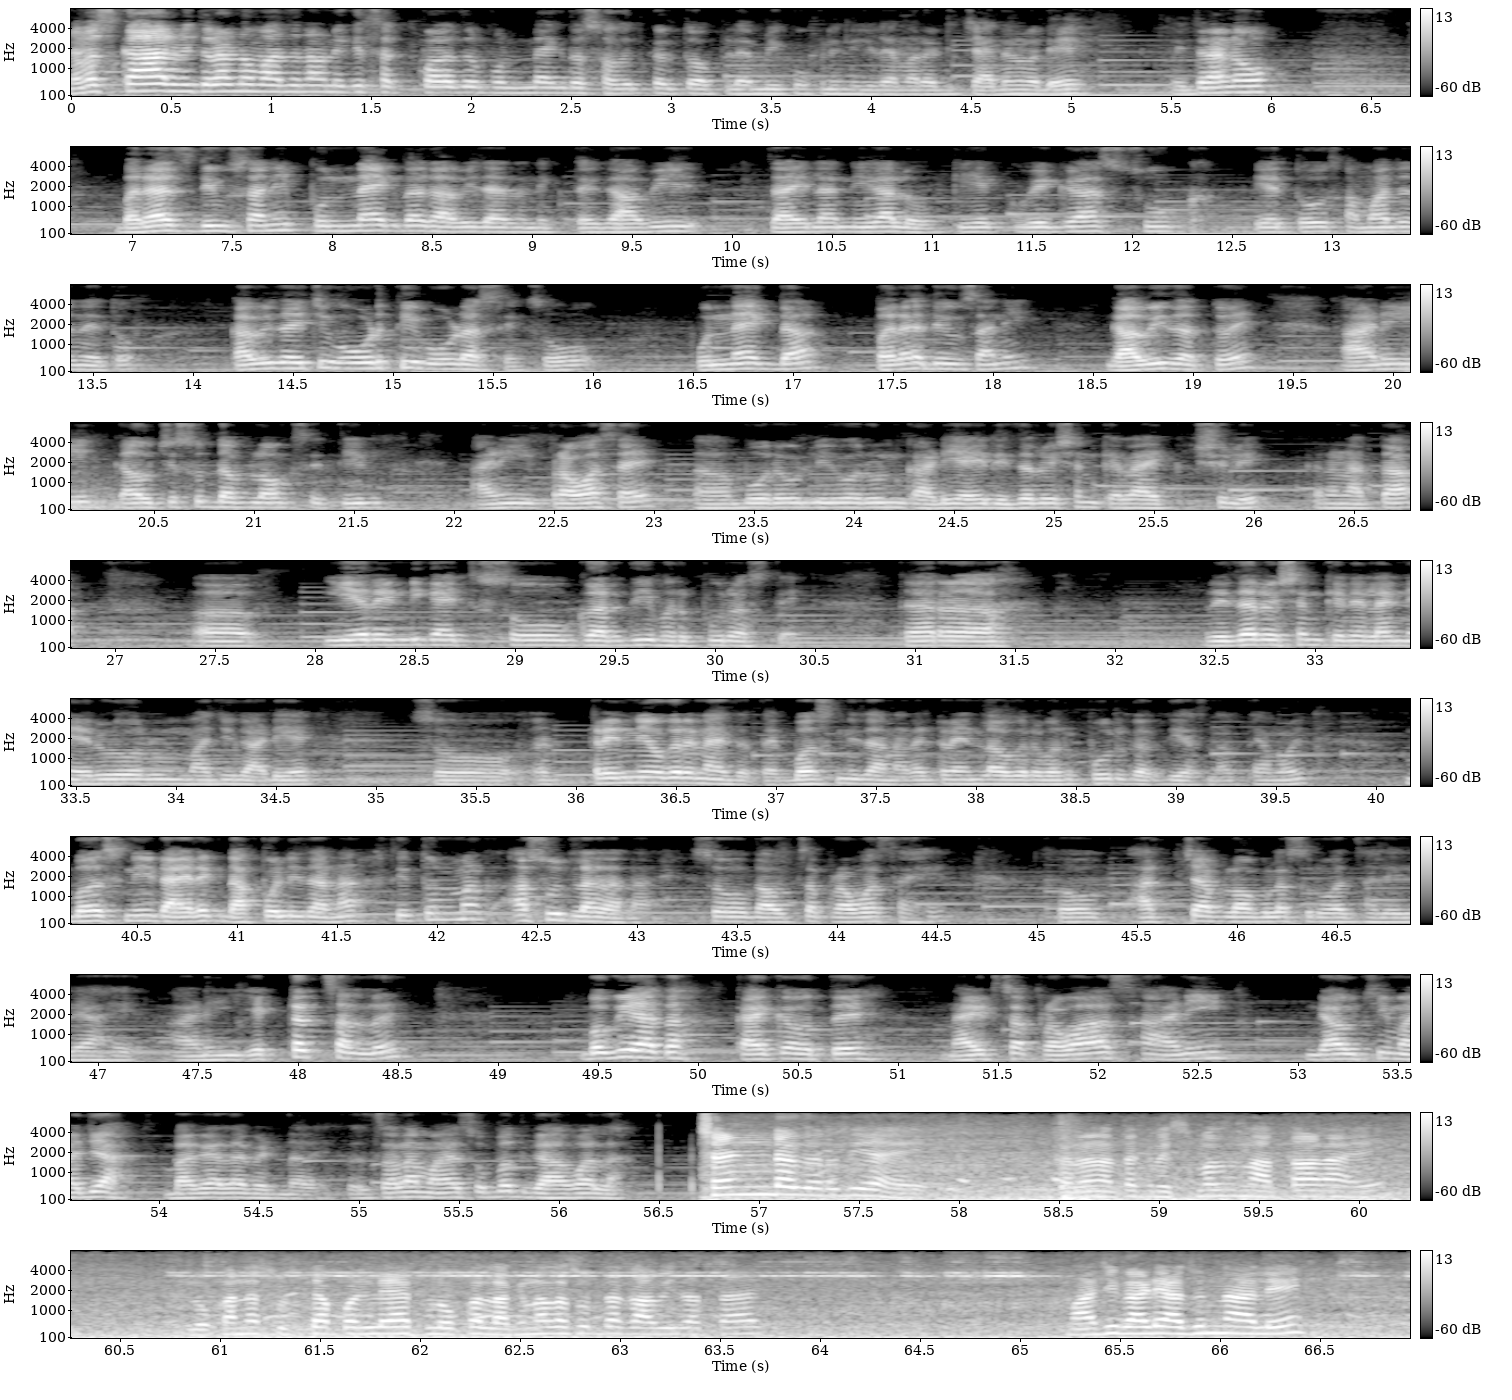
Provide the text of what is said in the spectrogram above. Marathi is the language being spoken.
नमस्कार मित्रांनो माझं नाव निखिल सकपाळ. तर पुन्हा एकदा स्वागत करतो आपल्या मी कोकणी निघल्या मराठी चॅनलमध्ये मित्रांनो बऱ्याच दिवसांनी पुन्हा एकदा गावी जायला निघतंय. गावी जायला निघालो की एक वेगळा सुख येतो समाधान येतो. गावी जायची ओढ ती गोड असते. सो पुन्हा एकदा बऱ्याच दिवसांनी गावी जातोय आणि गावचे सुद्धा ब्लॉग्स येतील. आणि प्रवास आहे. बोरवलीवरून गाडी आहे. रिझर्वेशन केला आहे ॲक्च्युली कारण आता इयर एंडिंग आहे सो गर्दी भरपूर असते. तर रिझर्वेशन केलेलं आहे नेरूळवरून माझी गाडी आहे. सो ट्रेनने वगैरे नाही जात आहे. बसनी जाणार आहे. ट्रेनला वगैरे भरपूर गर्दी असणार त्यामुळे. बसनी डायरेक्ट दापोली जाणार. तिथून मग आसूदला जाणार आहे. सो गावचा प्रवास आहे. सो आजच्या ब्लॉगला सुरुवात झालेली आहे. आणि एकटाच चाललो आहे बघूया आता काय काय होतंय. नाईटचा प्रवास आणि गावची मजा बघायला भेटणार आहे. तर चला माझ्यासोबत गावाला. प्रचंड गर्दी आहे. कारण आता क्रिसमस नाताळ आहे. लोकांना सुट्ट्या पडल्या आहेत. लोक लग्नाला सुद्धा गावी जात आहेत. माझी गाडी अजून नाही आले.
